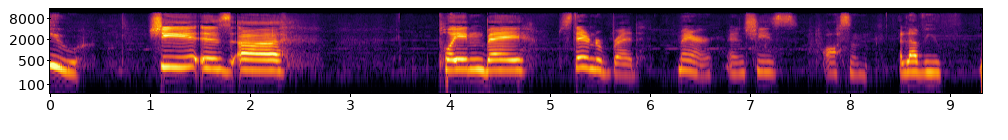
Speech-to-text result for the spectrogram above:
you. She is a plain bay standard bred mare, and she's awesome. I love you.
